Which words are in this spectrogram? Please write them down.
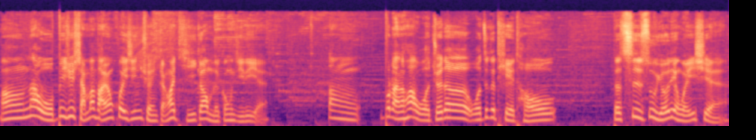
嗯，那我必须想办法用彗星拳赶快提高我们的攻击力，哎，让不然的话，我觉得我这个铁头。的次数有点危险，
